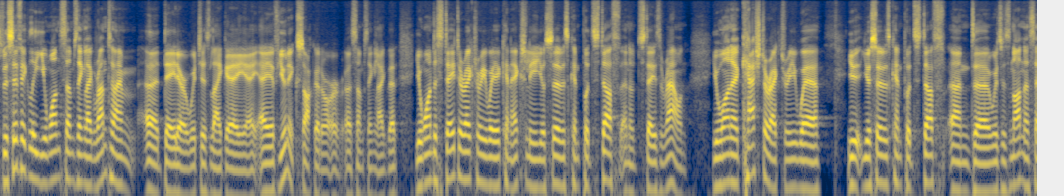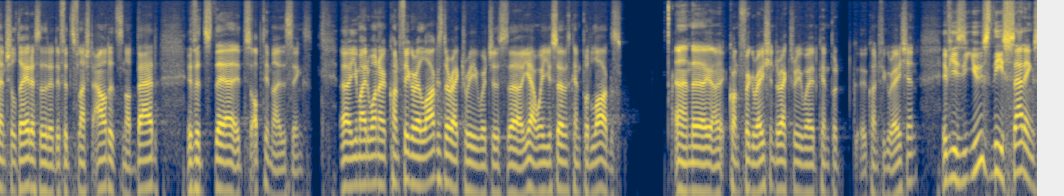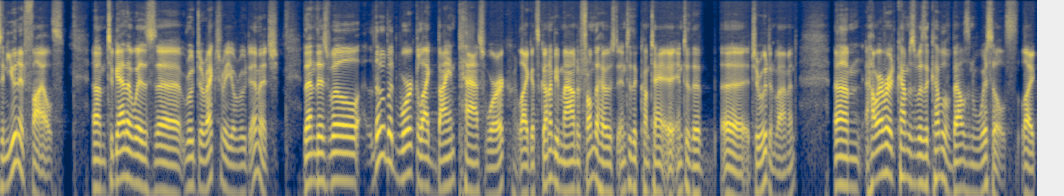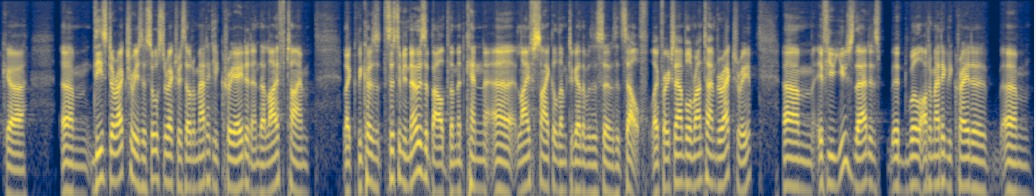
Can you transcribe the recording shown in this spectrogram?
Specifically, you want something like runtime uh, data, which is like a, a, AF Unix socket or, or, something like that. You want a state directory where you can actually, your service can put stuff and it stays around. You want a cache directory where you, your service can put stuff and uh, which is non-essential data so that if it's flushed out, it's not bad. If it's there, it optimizes things. Uh, you might want to configure a logs directory, which is, uh, yeah, where your service can put logs and a configuration directory where it can put uh, configuration. If you use these settings in unit files um, together with uh, root directory or root image, then this will a little bit work like bind path work, like it's going to be mounted from the host into the uh, into the uh, root environment. Um, however, it comes with a couple of bells and whistles, like uh, um, these directories, the source directories, automatically created in their lifetime like because the system knows about them, it can uh, life cycle them together with the service itself. Like for example, runtime directory. Um, if you use that, it will automatically create a um,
